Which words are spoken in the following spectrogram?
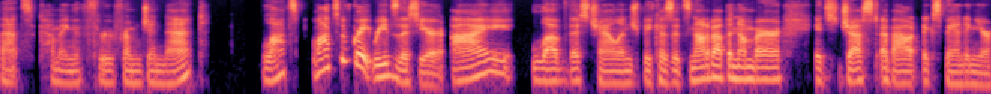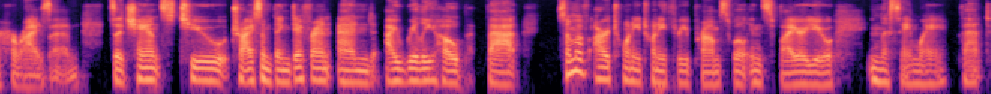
That's coming through from Jeanette lots lots of great reads this year i love this challenge because it's not about the number it's just about expanding your horizon it's a chance to try something different and i really hope that some of our 2023 prompts will inspire you in the same way that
